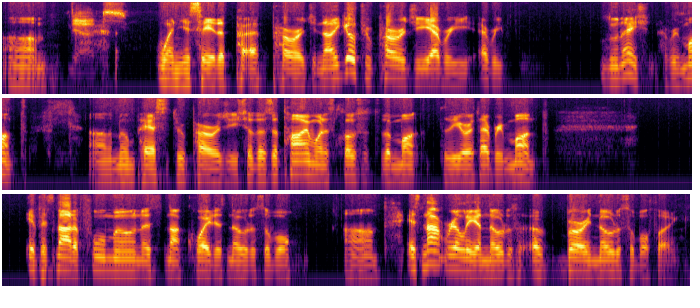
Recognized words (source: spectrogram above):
um, yeah. It's, when you see it at, at perigee. Now you go through perigee every every lunation every month. Uh, the moon passes through perigee, so there's a time when it's closest to the month to the Earth every month. If it's not a full moon, it's not quite as noticeable. Um, it's not really a notice a very noticeable thing.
